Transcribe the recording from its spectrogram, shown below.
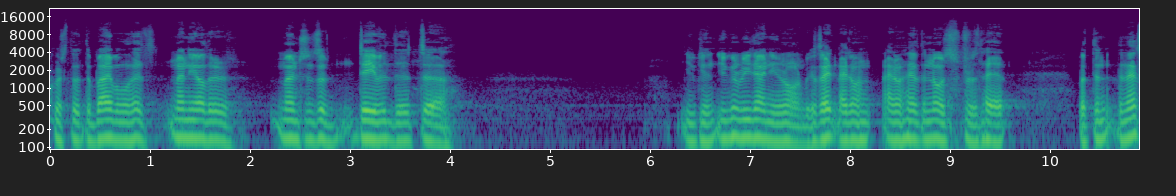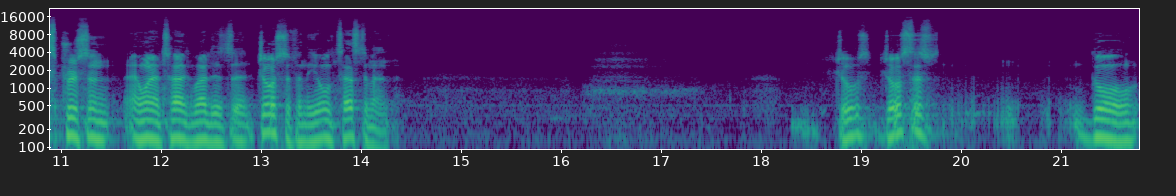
course, the, the Bible has many other mentions of David that uh, you can you can read on your own because I, I don't I don't have the notes for that. But the, the next person I want to talk about is uh, Joseph in the Old Testament. Joseph's goal,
